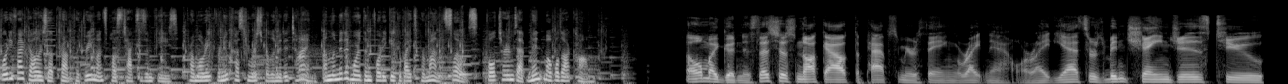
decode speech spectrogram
slash $45 up front for 3 months plus taxes and fees. Promo rate for new customers for limited time. Unlimited more than 40 gigabytes per month slows. Full terms at mintmobile.com. Oh my goodness. Let's just knock out the pap smear thing right now. All right. Yes, there's been changes to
